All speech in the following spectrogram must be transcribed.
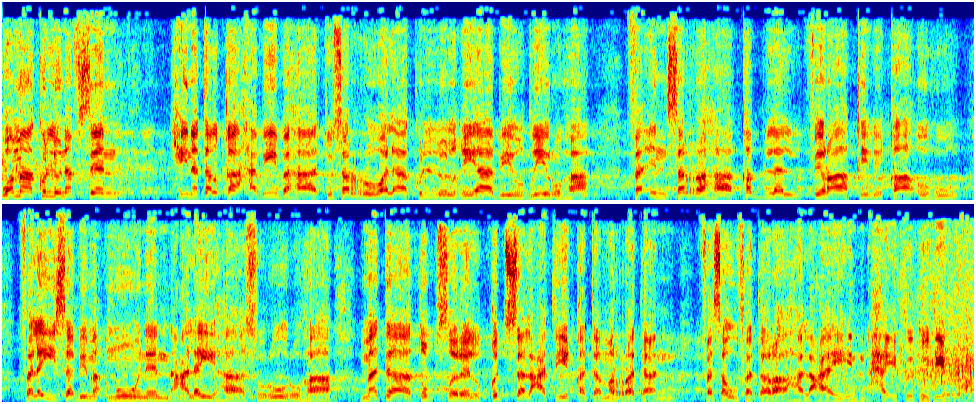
وما كل نفس حين تلقى حبيبها تسر ولا كل الغياب يضيرها. فإن سرها قبل الفراق لقاؤه فليس بمأمون عليها سرورها. متى تبصر القدس العتيقة مرة فسوف تراها العين حيث تديرها.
